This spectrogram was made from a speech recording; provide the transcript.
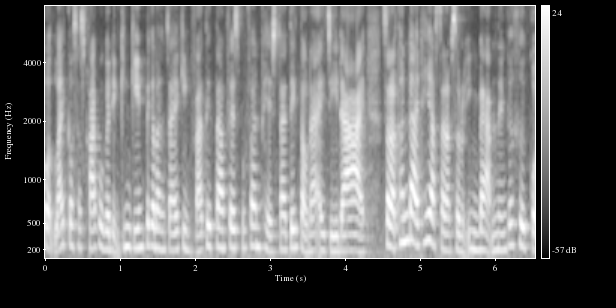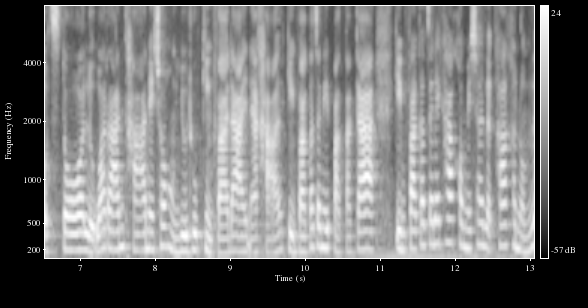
กดไลค์กด subscribe กดกระดิ่งกิ้งกิ้งเป็นกำลังใจให้กิ่งฟ้าติดตาม Facebook Fanpage ได้ TikTok ได้ IG ได้สำหรับท่านใดที่อยากสนับสนุนอีกแบบหนึ่งก็คือกด store หรือว่าร้านค้าในช่องของ YouTube กิ่งฟ้าได้นะคะ กิ่งฟ้าก็จะมีปักตะกร้า กิ่งฟ้าก็จะได้ค่าคอมมิชชั่นหรือค่าขนมเ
